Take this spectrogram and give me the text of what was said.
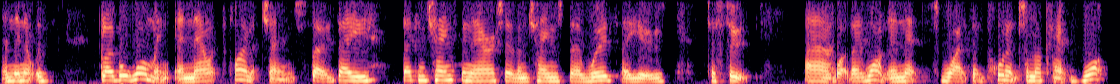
and then it was global warming, and now it's climate change. So they, they can change the narrative and change the words they use to suit uh, what they want, and that's why it's important to look at what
